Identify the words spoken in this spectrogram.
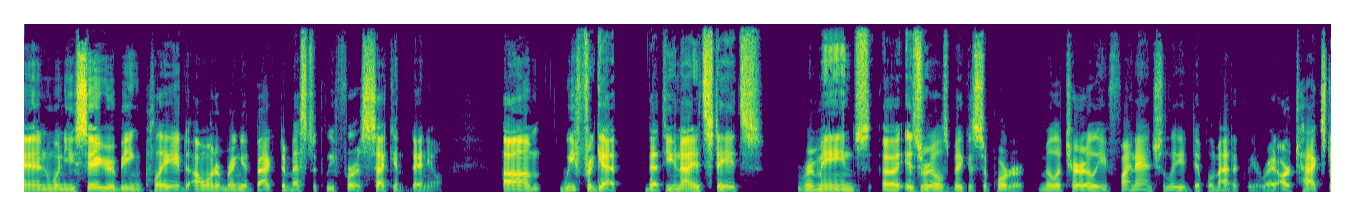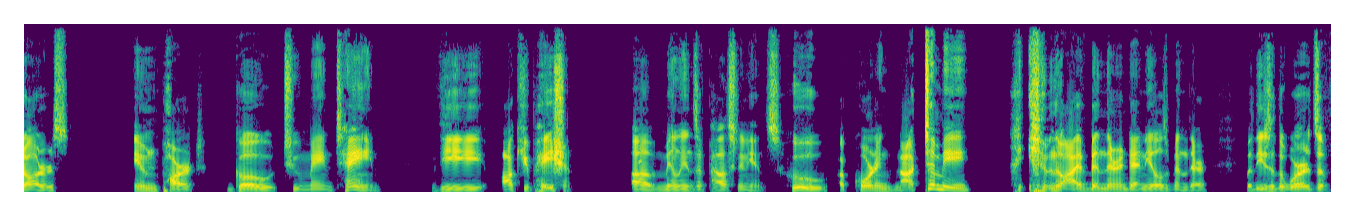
And when you say you're being played, I want to bring it back domestically for a second, Daniel. Um, we forget that the United States remains uh, Israel's biggest supporter, militarily, financially, diplomatically, right? Our tax dollars, in part, go to maintain the occupation of millions of Palestinians who, according not to me, even though I've been there and Daniel's been there, but these are the words of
